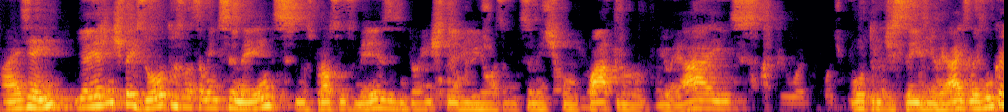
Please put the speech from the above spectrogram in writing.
Mas e aí? E aí a gente fez outros lançamentos de sementes nos próximos meses. Então a gente teve um lançamento de semente com 4 mil reais, outro de 6 mil reais, mas nunca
